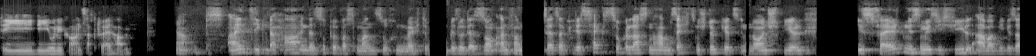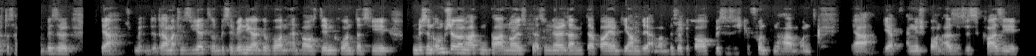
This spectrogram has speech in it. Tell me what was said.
die die Unicorns aktuell haben. Ja, das einzige Haar in der Suppe, was man suchen möchte, ein bisschen der Saison Anfang sehr, sehr viele Sex zugelassen haben, 16 Stück jetzt in neun Spielen ist verhältnismäßig viel, aber wie gesagt, das hat ein bisschen ja, dramatisiert, so ein bisschen weniger geworden, einfach aus dem Grund, dass sie ein bisschen Umstellung hatten, ein paar neues Personell da mit dabei und die haben sie einfach ein bisschen gebraucht, bis sie sich gefunden haben und ja, ihr habt angesprochen, also es ist quasi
